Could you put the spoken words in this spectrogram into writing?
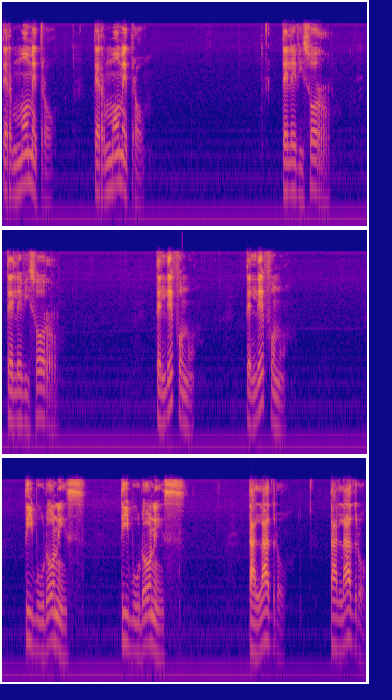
Termómetro. Termómetro. Televisor. Televisor. Teléfono. Teléfono. Tiburones. Tiburones. Taladro. Taladro.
